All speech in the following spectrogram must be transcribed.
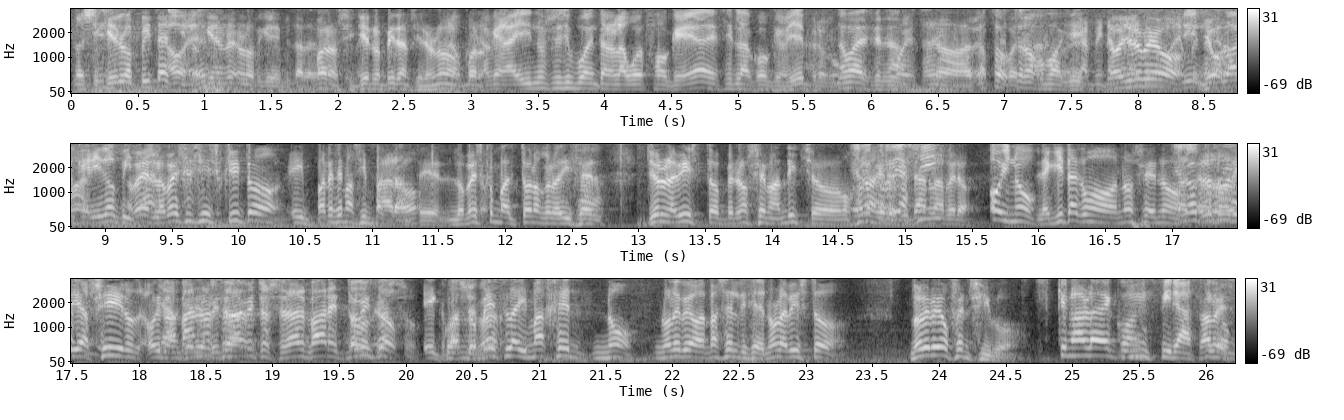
No, si quieres lo pita si ah, no quieres no lo quiere pitar. Bueno, si quieres lo pitan, si no, no. Bueno, ahí no sé si puede entrar la UEFA o qué a decirle a Coque, oye, pero. No va a decir nada. No, como aquí. Yo lo veo. Yo lo ha querido pitar. A ver, lo ves así inscrito y parece más impactante. Lo ves como el tono que lo dice él. Yo no lo he visto, pero no se me han dicho. Que pero. Hoy no. Le quita como, no sé, no. El otro día sí, hoy no. Además no el árbitro, será el bar en todo caso. Cuando ves la imagen, no. No le veo. Además él dice, no la he visto. No le veo ofensivo. Es que no habla de conspiración.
